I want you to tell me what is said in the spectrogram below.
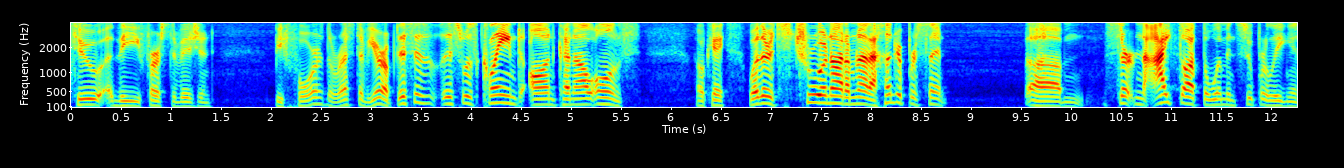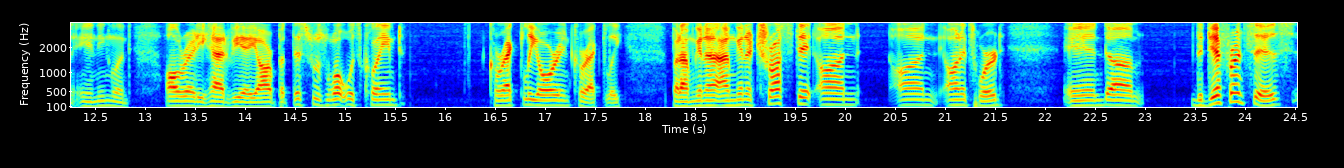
to the first division before the rest of Europe. This is this was claimed on Canal 11. Okay, whether it's true or not, I'm not 100% um, certain. I thought the Women's Super League in, in England already had VAR, but this was what was claimed, correctly or incorrectly. But I'm gonna I'm gonna trust it on on on its word, and um, the difference is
